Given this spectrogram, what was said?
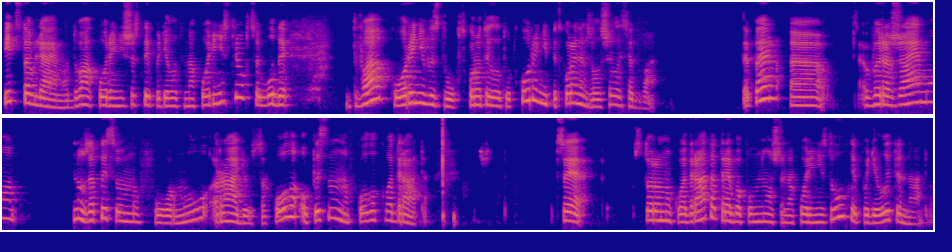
Підставляємо 2 корінь із 6 поділити на корінь із 3, це буде 2 коренів із 2. Скоротили тут корені, під коренем залишилося 2. Тепер е, виражаємо, ну, записуємо формулу радіуса кола, описаного навколо квадрата. Це сторону квадрата треба помножити на корінь із 2 і поділити на 2.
